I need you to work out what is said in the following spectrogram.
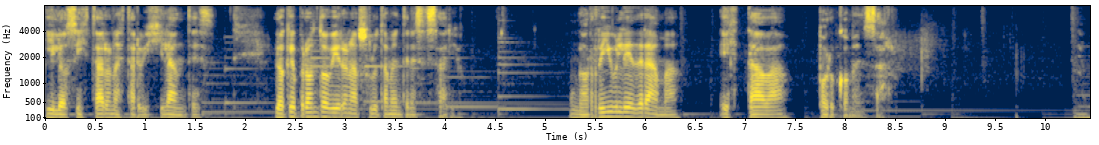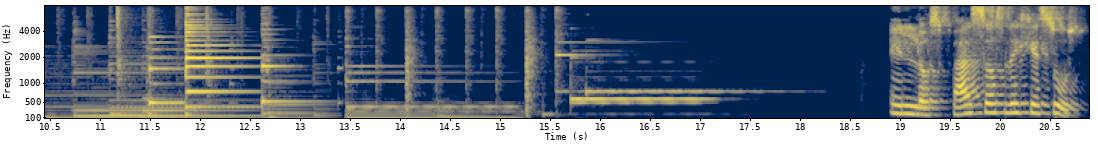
y los instaron a estar vigilantes, lo que pronto vieron absolutamente necesario. Un horrible drama estaba por comenzar. En los pasos de Jesús.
